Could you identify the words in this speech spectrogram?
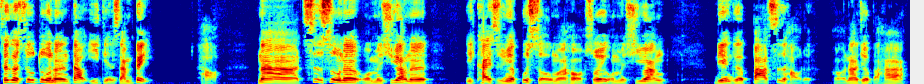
这个速度呢到一点三倍，好。那次数呢？我们需要呢，一开始因为不熟嘛，哈，所以我们希望练个八次好了，哦，那就把它，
